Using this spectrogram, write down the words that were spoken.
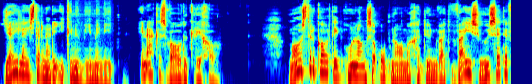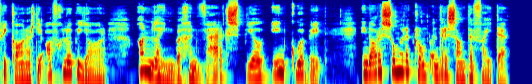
Jy luister na die Ekonomie Minuut en ek is Waldo Krugel. Mastercard het onlangs 'n opname gedoen wat wys hoe Suid-Afrikaners die afgelope jaar aanlyn begin werk, speel en koop het en daar is sommer 'n klomp interessante feite.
